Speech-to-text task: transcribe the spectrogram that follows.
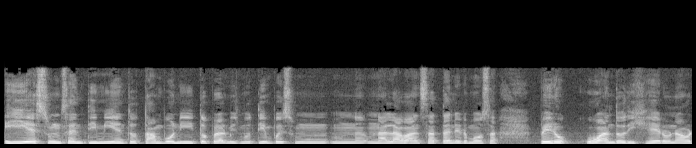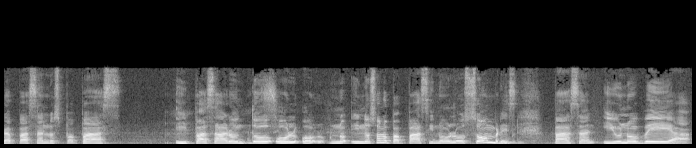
y, es un sentimiento tan bonito, pero al mismo tiempo es una, alabanza tan hermosa. Pero cuando dijeron, ahora pasan los papás, y pasaron todo, y no solo papás, sino los hombres pasan, y uno ve a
